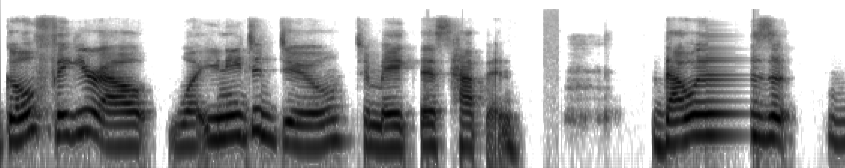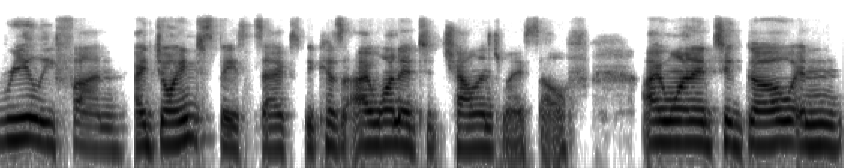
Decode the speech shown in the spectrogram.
go figure out what you need to do to make this happen. That was really fun. I joined SpaceX because I wanted to challenge myself. I wanted to go and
